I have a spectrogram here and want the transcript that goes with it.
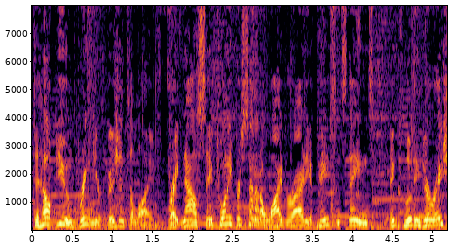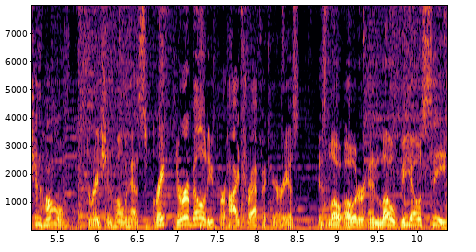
to help you bring your vision to life. Right now, save 20% on a wide variety of paints and stains, including Duration Home. Duration Home has great durability for high traffic areas, is low odor and low VOC,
